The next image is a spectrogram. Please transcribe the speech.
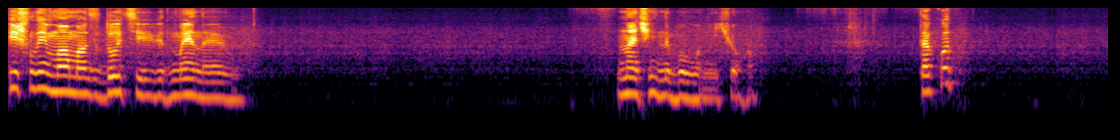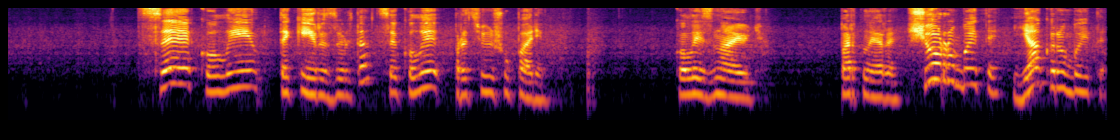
Пішли мама з доцею від мене. Наче й не було нічого. Так от Це коли такий результат, це коли працюєш у парі. Коли знають партнери, що робити, як робити.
